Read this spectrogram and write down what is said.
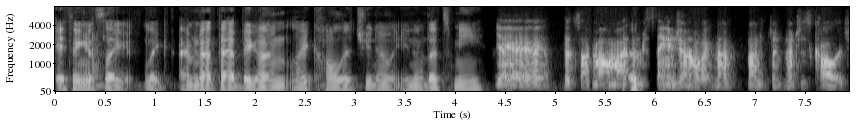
I think it's like like I'm not that big on like college, you know, you know that's me. Yeah, yeah, yeah. That's I'm I'm, I'm just saying in general, like not not not just college.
